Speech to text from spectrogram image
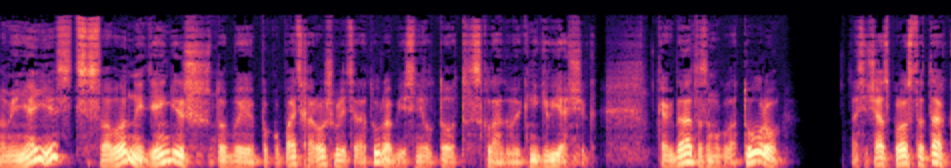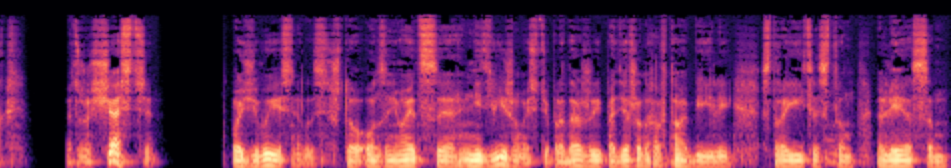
У меня есть свободные деньги, чтобы покупать хорошую литературу, объяснил тот, складывая книги в ящик. Когда-то за макулатуру, а сейчас просто так. Это же счастье. Позже выяснилось, что он занимается недвижимостью, продажей подержанных автомобилей, строительством, лесом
